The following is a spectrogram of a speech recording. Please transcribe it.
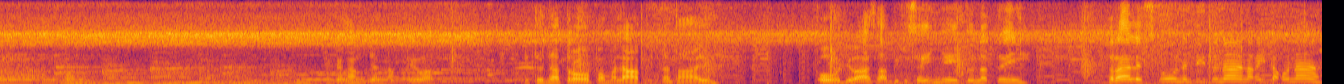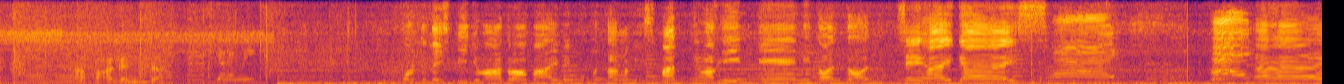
Mga ano pa rin. Teka lang, dyan lang kayo ah. Ito na tropa, malapit na tayo. Oh, di ba? Sabi ko sa inyo, ito na to eh. Tara, let's go. Nandito na. Nakita ko na. Napakaganda. For today's video mga tropa ay may pupunta kami spot ni Joaquin and ni Tonton. Say hi guys! Hi! Hi! Hi!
